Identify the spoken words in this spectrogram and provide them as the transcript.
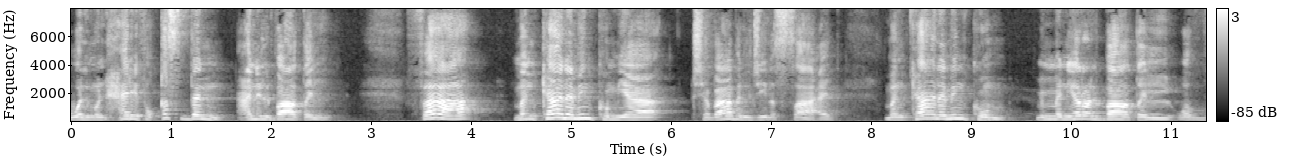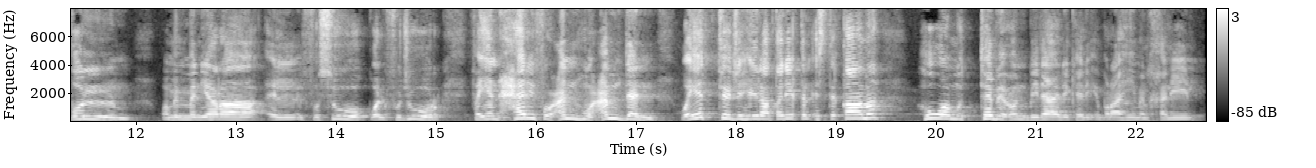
هو المنحرف قصدا عن الباطل. فمن كان منكم يا شباب الجيل الصاعد من كان منكم ممن يرى الباطل والظلم وممن يرى الفسوق والفجور فينحرف عنه عمدا ويتجه إلى طريق الاستقامة هو متبع بذلك لإبراهيم الخليل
